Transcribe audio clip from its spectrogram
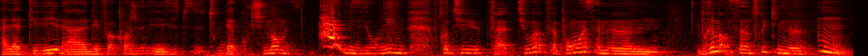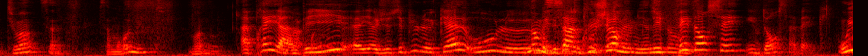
à la télé, là, des fois, quand je vois des espèces de trucs d'accouchement, ah, mais c'est horrible. Quand tu, enfin, tu vois, enfin, pour moi, ça me, vraiment, c'est un truc qui me, hum, tu vois, ça, ça me Après, il y a un pays, euh, il y a, je sais plus lequel, où le non, médecin accoucheur les, les fait danser. Il danse avec. Oui,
